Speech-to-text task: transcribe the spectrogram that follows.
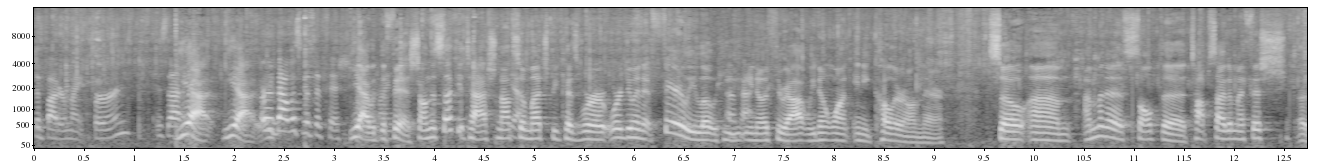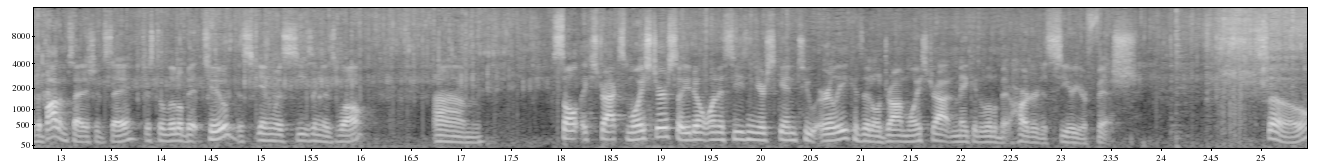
The butter might burn, is that? yeah, yeah. Or that was with the fish? Yeah, with the fish. On the succotash, not so much because we're, we're doing it fairly low heat, Okay. you know, throughout. We don't want any color on there. So um, I'm going to salt the top side of my fish, or the bottom side, I should say, just a little bit too. The skin was seasoned as well. Um, salt extracts moisture, so you don't want to season your skin too early because it'll draw moisture out and make it a little bit harder to sear your fish. So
